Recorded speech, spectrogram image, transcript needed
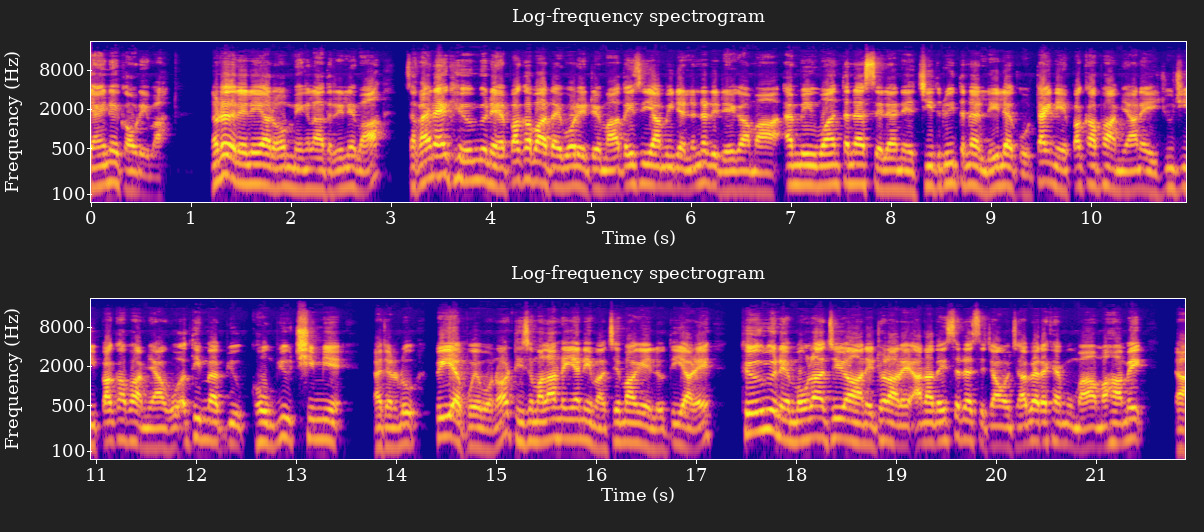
ရိုင်းတဲ့ကောင်းတွေပါနောက်ထပ်သတင်းလေးကတော့မင်္ဂလာသတင်းလေးပါစ ကိုင်းတိုင်းခေဦးမြို့နယ်ပကပတိုက်ပွဲတွေအတွင်းမှာသိသိရမိတဲ့လက်နက်တွေတဲကမှ MA1 တနက်10လက်နဲ့ G3 တနက်4လက်ကိုတိုက်နေပကပများနဲ့ UG ပကပများကိုအတိမတ်ပြုဂုံပြုချီးမြင့်အဲကျွန်တော်တို့ပေးရပွဲပေါ့နော်ဒီဇင်ဘာလ2ရက်နေ့မှာကျင်းပခဲ့လို့သိရတယ်ခေဦးမြို့နယ်မုံလာကျေးရွာကနေထွက်လာတဲ့အာနာသိန်းစစ်တပ်စစ်ကြောင်းကိုဂျားပြတ်တိုက်ခိုက်မှုမှာမဟာမိတ်ဒါ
